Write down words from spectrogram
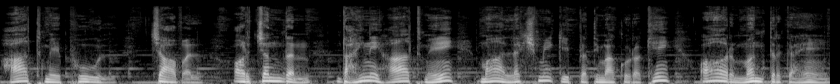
हाथ में फूल, चावल और चंदन दाहिने हाथ में माँ लक्ष्मी की प्रतिमा को रखें और मंत्र कहें,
